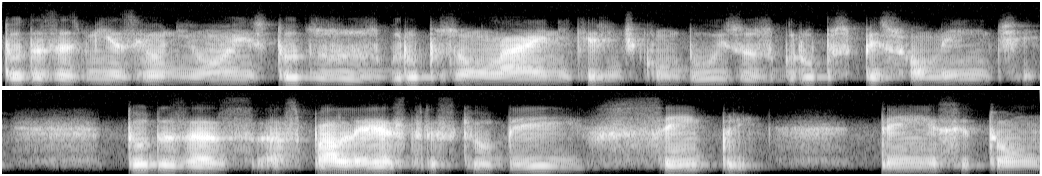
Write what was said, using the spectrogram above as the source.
todas as minhas reuniões, todos os grupos online que a gente conduz, os grupos pessoalmente, todas as, as palestras que eu dei, sempre tem esse tom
